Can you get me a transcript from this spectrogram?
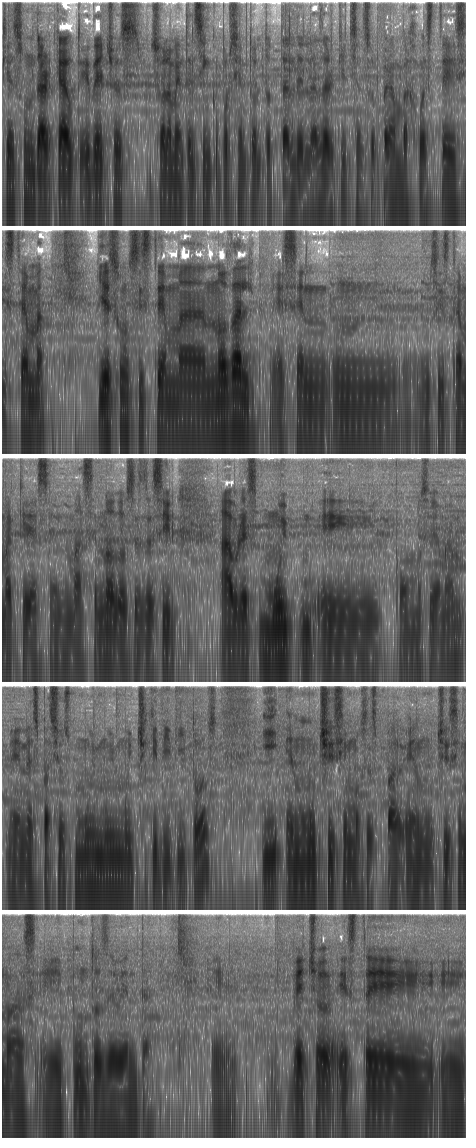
que es un Dark Out? De hecho, es solamente el 5% del total de las Dark Kitchens operan bajo este sistema. Y es un sistema nodal. Es en un, sistema que es en más en nodos. Es decir, abres muy, eh, ¿cómo se llama? En espacios muy, muy, muy chiquititos y en muchísimos, en muchísimos eh, puntos de venta. Eh, de hecho, este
